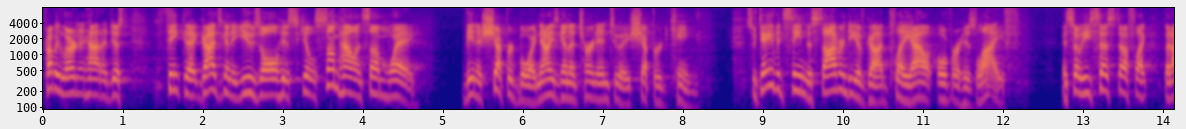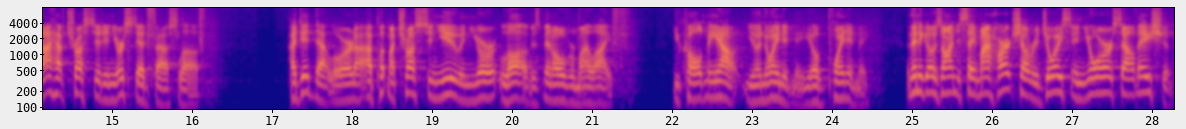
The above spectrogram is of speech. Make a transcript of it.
Probably learning how to just think that God's going to use all his skills somehow in some way. Being a shepherd boy, now he's going to turn into a shepherd king. So David's seen the sovereignty of God play out over his life. And so he says stuff like, But I have trusted in your steadfast love. I did that, Lord. I put my trust in you, and your love has been over my life. You called me out, you anointed me, you appointed me. And then he goes on to say, My heart shall rejoice in your salvation.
